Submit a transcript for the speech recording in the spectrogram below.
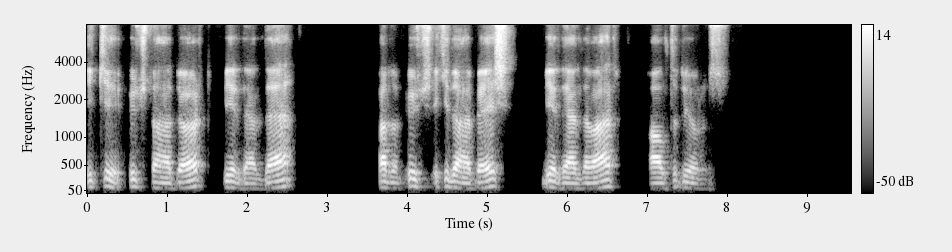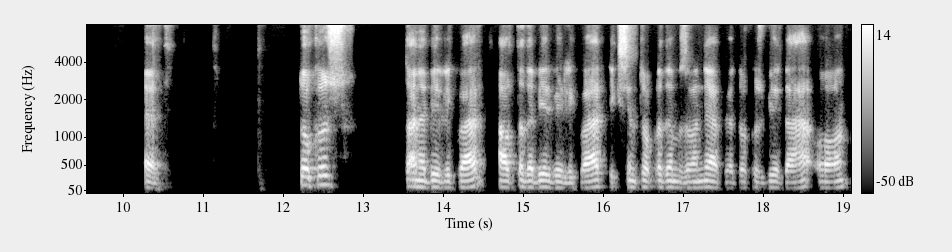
2, 3 daha 4, bir de elde. Pardon 3, 2 daha 5, bir de elde var. 6 diyoruz. Evet. 9 tane birlik var. Altta da bir birlik var. İkisini topladığımız zaman ne yapıyor? 9 bir daha 10.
